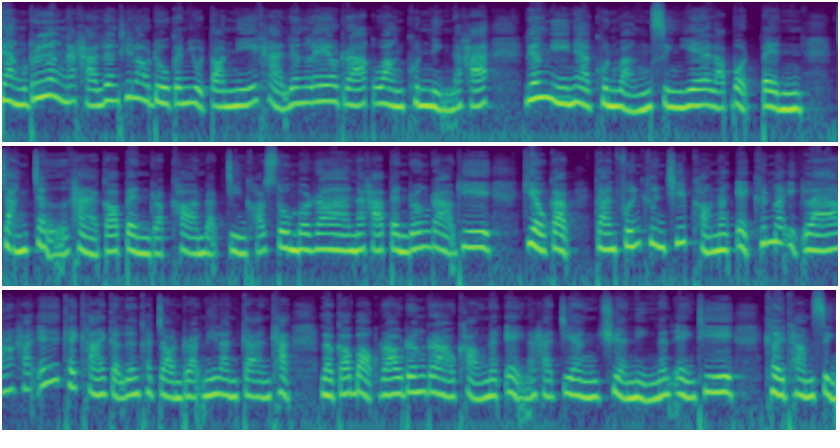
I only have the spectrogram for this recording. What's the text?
อย่างเรื่องนะคะเรื่องที่เราดูกันอยู่ตอนนี้ค่ะ เรื่องเล่รักวังคุณหนิงนะคะ เรื่องนี้เนี่ยคุณหวังซิงเย่รับบทเป็นจางเจ๋อค่ะ ก็เป็นละครแบบจีนคอสตูมโบราณนะคะ เป็นเรื่องราวที่เกี่ยวกับการฟื้นคืนชีพของนางเอกขึ้นมาอีกแล้วนะคะ เอ๊ะคล้ายๆ กับเรื่องขจรรักนิรันดร์การค่ะ แล้วก็บอกเล่าเรื่องราวของนางเอกนะคะ เจียงเฉียหนิงนั่นเองที่เคยทำสิ่ง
